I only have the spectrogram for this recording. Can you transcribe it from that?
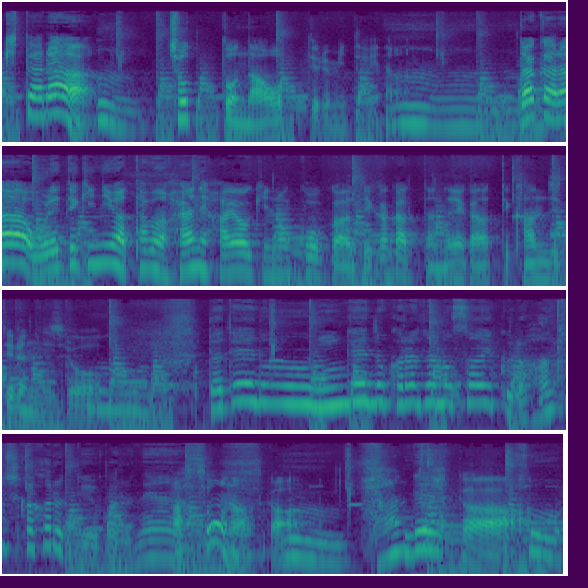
起きたらちょっと治ってるみたいな。だから俺的には多分早寝早起きの効果がでかかったんじゃないかなって感じてるんですよ。大体あの人間の体のサイクル半年かかるっていうからね。あそうなんすか、うん。半年か。そ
